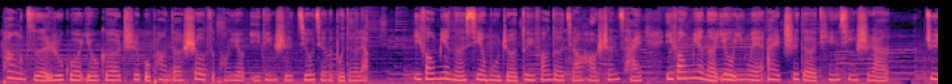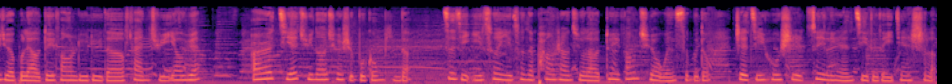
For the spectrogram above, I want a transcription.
胖子如果有个吃不胖的瘦子朋友，一定是纠结的不得了。一方面呢羡慕着对方的姣好身材，一方面呢又因为爱吃的天性使然，拒绝不了对方屡屡的饭局邀约，而结局呢却是不公平的。自己一寸一寸的胖上去了，对方却纹丝不动，这几乎是最令人嫉妒的一件事了。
